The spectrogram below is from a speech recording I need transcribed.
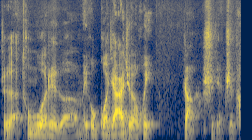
这个通过这个美国国家安全委员会让世界知道。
